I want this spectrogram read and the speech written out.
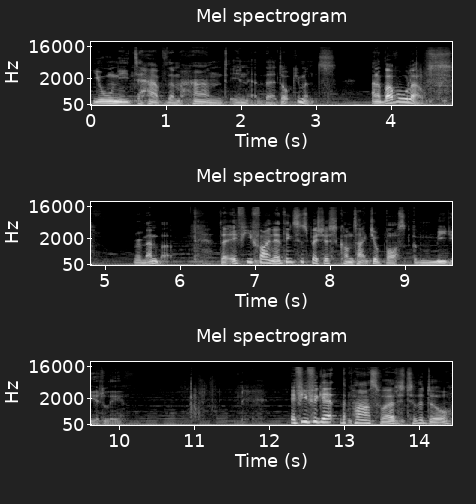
you will need to have them hand in their documents. And above all else, remember that if you find anything suspicious, contact your boss immediately. If you forget the password to the door,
